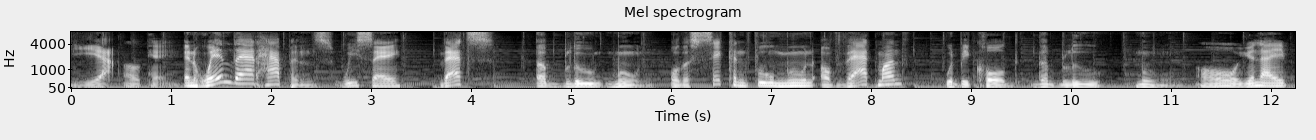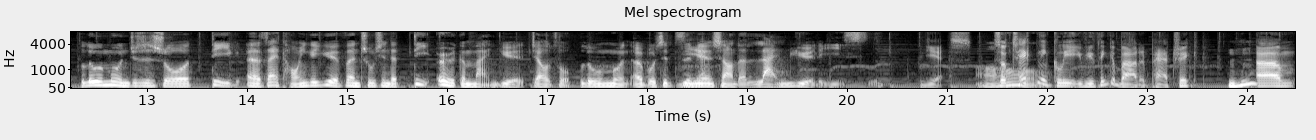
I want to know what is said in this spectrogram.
Yeah. OK， And when that happens, we say that's a blue moon, or the second full moon of that month would be called the blue moon. 哦，原来 blue moon 就是说第一呃在同一个月份出现的第二个满月叫做 blue moon，而不是字面上的蓝月的意思。 Yes. So Oh. technically, if you think about it, Patrick, um,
